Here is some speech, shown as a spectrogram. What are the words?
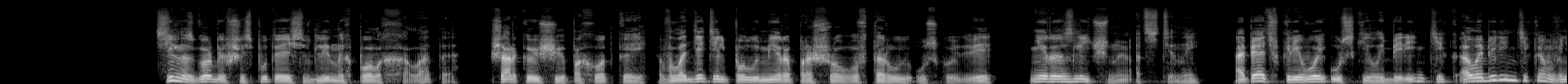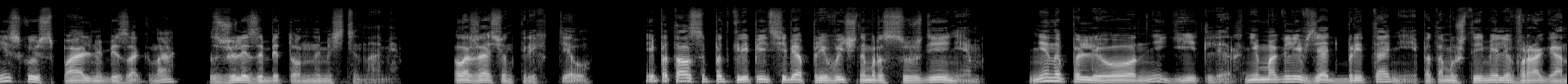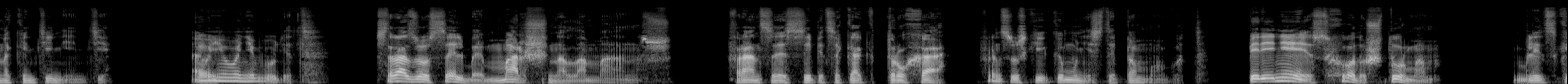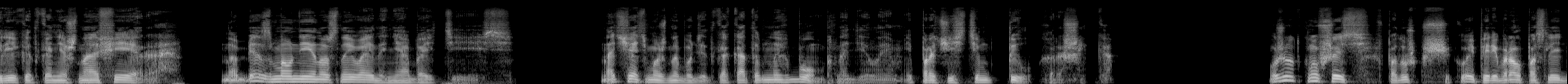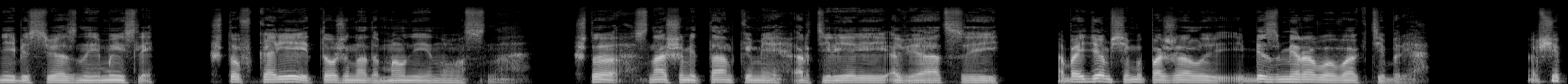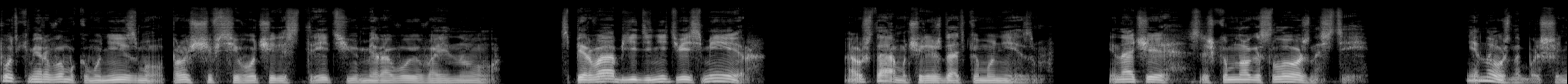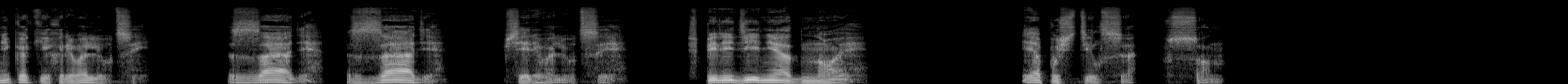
Сильно сгорбившись, путаясь в длинных полах халата, шаркающую походкой, владетель полумира прошел во вторую узкую дверь, неразличную от стены, опять в кривой узкий лабиринтик, а лабиринтиком в низкую спальню без окна с железобетонными стенами. Ложась, он кряхтел и пытался подкрепить себя привычным рассуждением. Ни Наполеон, ни Гитлер не могли взять Британии, потому что имели врага на континенте. А у него не будет. Сразу с Эльбы марш на Ла-Манш. Франция сыпется, как труха. Французские коммунисты помогут. Пиренеи сходу штурмом. Блицкрик — это, конечно, афера, но без молниеносной войны не обойтись. Начать можно будет, как атомных бомб наделаем, и прочистим тыл хорошенько. Уже уткнувшись в подушку щекой, перебрал последние бессвязные мысли, что в Корее тоже надо молниеносно, что с нашими танками, артиллерией, авиацией обойдемся мы, пожалуй, и без мирового октября. Вообще путь к мировому коммунизму проще всего через Третью мировую войну. Сперва объединить весь мир, а уж там учреждать коммунизм. Иначе слишком много сложностей. Не нужно больше никаких революций. Сзади, сзади все революции. Впереди ни одной. И опустился в сон.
